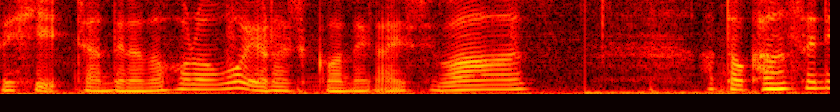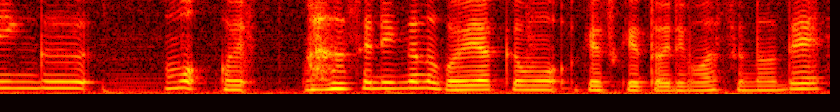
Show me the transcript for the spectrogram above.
是非チャンネルのフォローもよろしくお願いします。あとカウンセリングもご カウンセリングのご予約も受け付けておりますので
